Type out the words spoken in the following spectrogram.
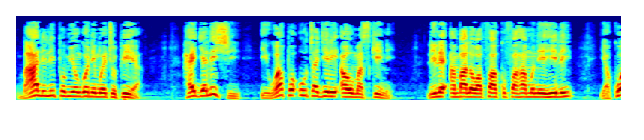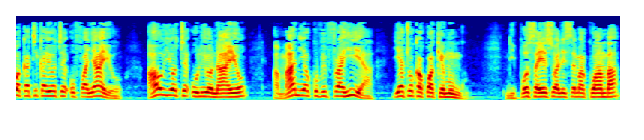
bali lipo miongoni mwetu pia. Haijalishi iwapo utajiri au maskini. Lile ambalo wafaa kufahamu ni hili ya kuwa katika yote ufanyayo au yote ulio nayo amani ya kuvifurahia yatoka kwake mungu. Ndiposa yesu alisema kwamba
